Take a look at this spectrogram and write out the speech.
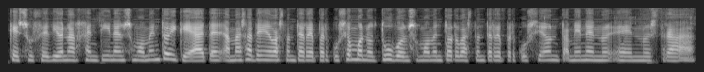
que sucedió en Argentina en su momento y que además ha tenido bastante repercusión. Bueno, tuvo en su momento bastante repercusión también en, nuestra.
